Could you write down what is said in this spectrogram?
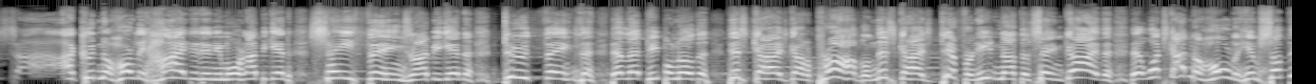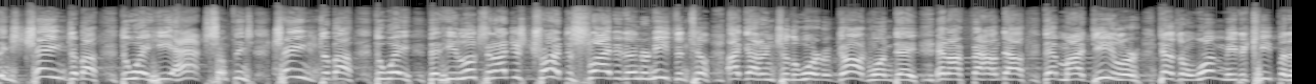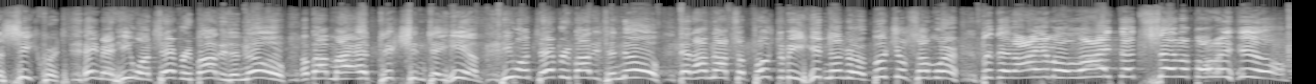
I couldn't hardly hide it anymore. And I began to say things and I began to do things that, that let people know that this guy's got a problem. This guy's different. He's not the same guy. That, that what's gotten a hold of him, something's changed about the way he acts. Something's changed about the way that he looks. And I just tried to slide it underneath until I got into the Word of God one day and I found out that my dealer doesn't want me to keep it a secret. Amen. He wants everybody to know about my addiction to him him. He wants everybody to know that I'm not supposed to be hidden under a bushel somewhere, but that I am a light that's set up on a hill.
